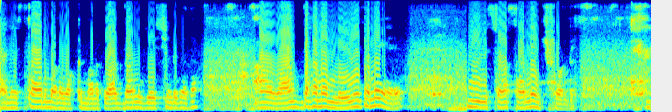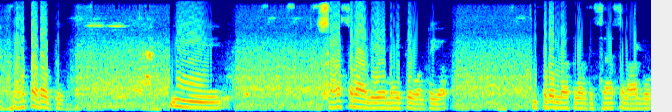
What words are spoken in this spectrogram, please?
ఆయన ఇస్తారు మనం ఒక మనకు వాగ్దానం చేసిండు కదా. ఆ వాగ్దానం మీదనే మీ విశ్వాసాన్ని ఉంచుకోండి. భయపడవద్దు ఈ శాసనాలు ఏమైతే ఉంటాయో ఇప్పుడున్నటువంటి శాసనాలు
